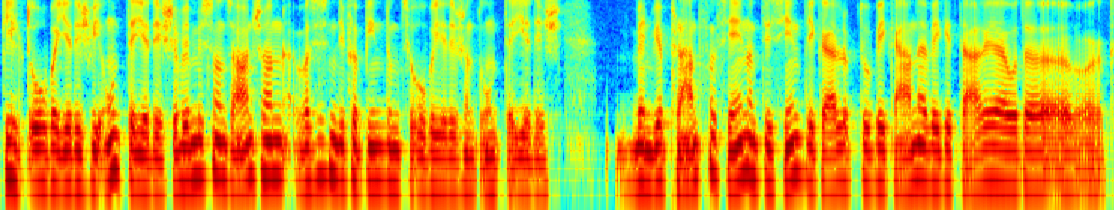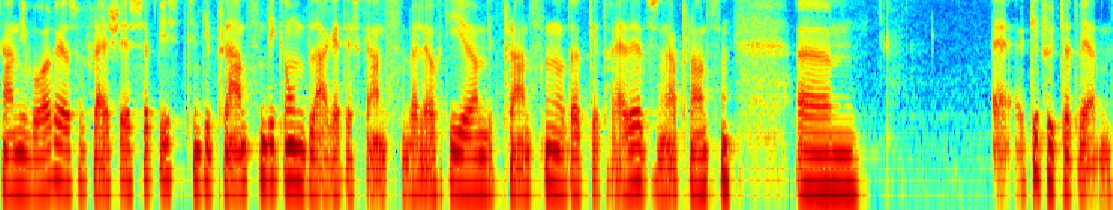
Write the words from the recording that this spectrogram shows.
gilt oberirdisch wie unterirdisch. Wir müssen uns anschauen, was ist denn die Verbindung zu oberirdisch und unterirdisch? Wenn wir Pflanzen sehen und die sind, egal ob du Veganer, Vegetarier oder Karnivore, also Fleischesser bist, sind die Pflanzen die Grundlage des Ganzen, weil auch die ja mit Pflanzen oder Getreide, das sind auch Pflanzen, ähm, äh, gefüttert werden.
